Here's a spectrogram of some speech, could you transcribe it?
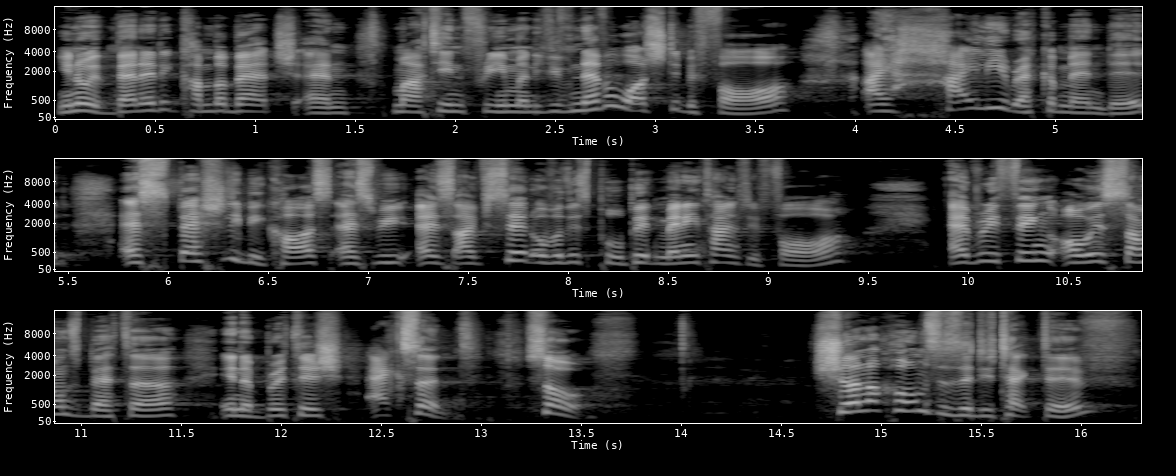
You know, with Benedict Cumberbatch and Martin Freeman. If you've never watched it before, I highly recommend it, especially because, as we, as I've said over this pulpit many times before, everything always sounds better in a British accent. So, Sherlock Holmes is a detective,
